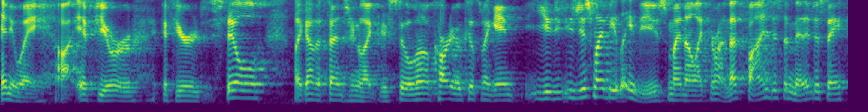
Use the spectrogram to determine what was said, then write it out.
anyway, uh, if you're if you're still like on the fence and you're like you're still no cardio kills my gains, you, you just might be lazy. You just might not like to run. That's fine. Just admit it. Just say,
